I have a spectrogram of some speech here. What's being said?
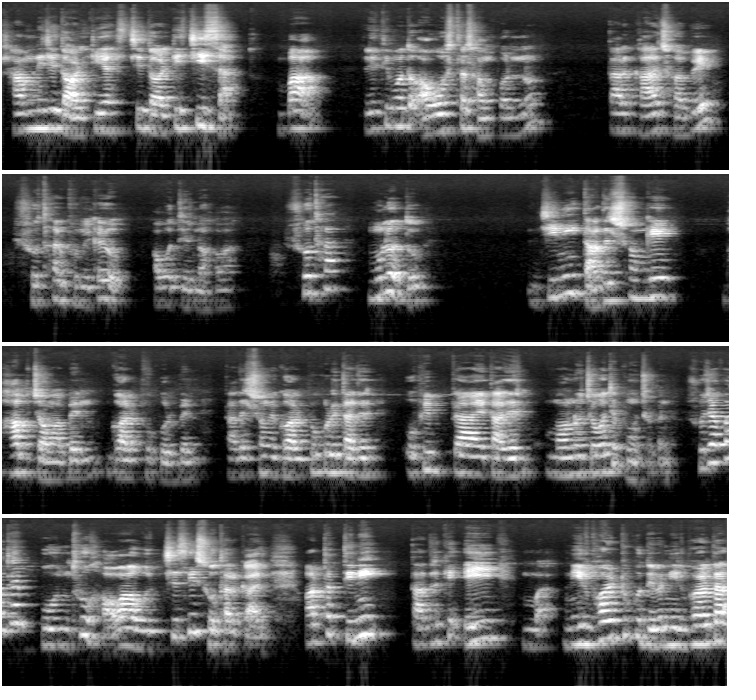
সামনে যে দলটি আসছে, দলটি চিসা বা রীতিমতো অবস্থা সম্পন্ন, তার কাজ হবে শ্রোতার ভূমিকায় অবতীর্ণ হওয়া। শ্রোতা মূলত যিনি তাদের সঙ্গে ভাব জমাবেন, গল্প করবেন, তাদের সঙ্গে গল্প করে তাদের অভিপ্রায়, তাদের মনোজগতে পৌঁছবেন। সোজা কথায় বন্ধু হওয়া হচ্ছে সেই শ্রোতার কাজ। অর্থাৎ তিনি তাদেরকে এই নির্ভয়টুকু দেবেন নির্ভয়তার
